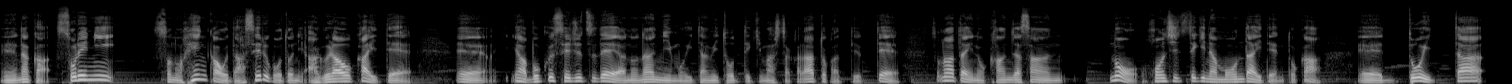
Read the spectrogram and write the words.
えー、なんかそれにその変化を出せることにあぐらをかいてえー、いや僕施術であの何人も痛み取ってきましたからとかって言ってその辺りの患者さんの本質的な問題点とか、えー、どういった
